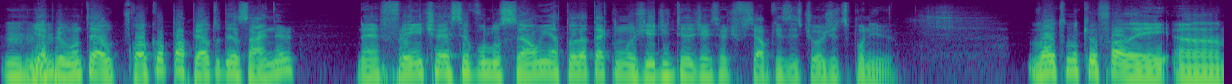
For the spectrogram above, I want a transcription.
Uhum. E a pergunta é, qual que é o papel do designer né, frente a essa evolução e a toda a tecnologia de inteligência artificial que existe hoje disponível? Volto no que eu falei. ah,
